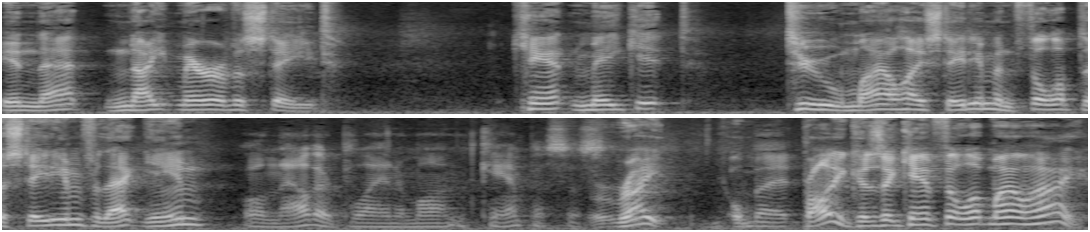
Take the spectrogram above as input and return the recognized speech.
in that nightmare of a state can't make it to Mile High Stadium and fill up the stadium for that game. Well, now they're playing them on campuses. Right? Oh, but- probably because they can't fill up Mile High.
